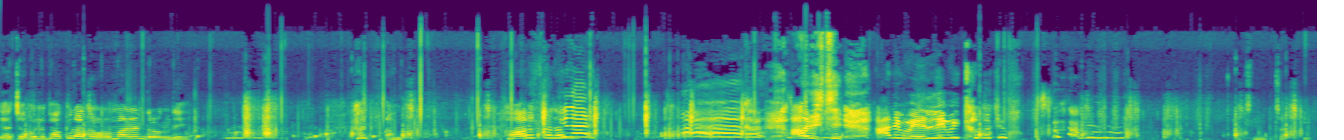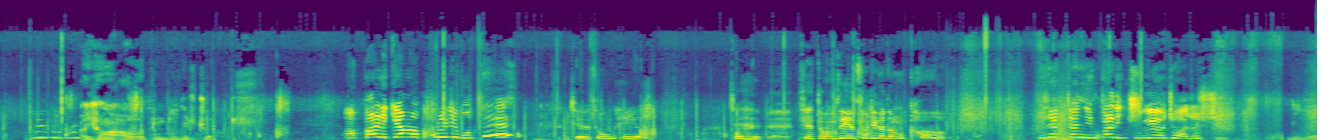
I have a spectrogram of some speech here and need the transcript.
야 저번에 파쿠르 하자 얼마나 힘들었는데. 헛, 안. 아, 사람. 아, 지 아니 왜 엘리베이터 가지고. 아 진짜. 이- 아 형아, 아, 어떤 무기를 좀. 아, 빨리 깨면 풀지 못해? 죄송해요. 제, 제 동생의 소리가 너무 커. 부장님 빨리 죽여요, 저 아저씨. 누구야?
